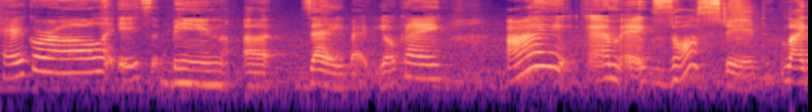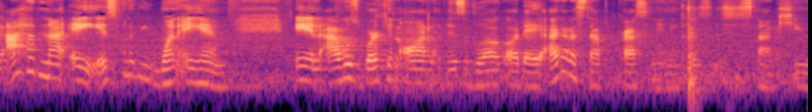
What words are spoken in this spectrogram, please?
hey girl, it's been a day, baby, okay? I am exhausted. Like I have not ate. It's gonna be 1 a.m and I was working on this vlog all day. I gotta stop procrastinating because it's just not cute.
